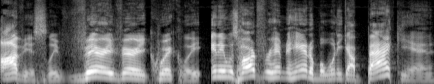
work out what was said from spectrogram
obviously, very, very quickly. And it was hard for him to handle. But when he got back in,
